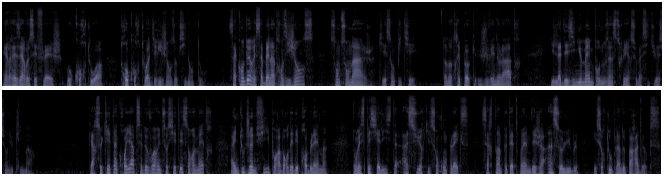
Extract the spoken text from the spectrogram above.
Elle réserve ses flèches aux courtois, trop courtois dirigeants occidentaux. Sa candeur et sa belle intransigeance sont de son âge, qui est sans pitié. Dans notre époque juvénolâtre, il la désigne même pour nous instruire sur la situation du climat. Car ce qui est incroyable, c'est de voir une société s'en remettre à une toute jeune fille pour aborder des problèmes dont les spécialistes assurent qu'ils sont complexes, certains peut-être même déjà insolubles, et surtout pleins de paradoxes.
